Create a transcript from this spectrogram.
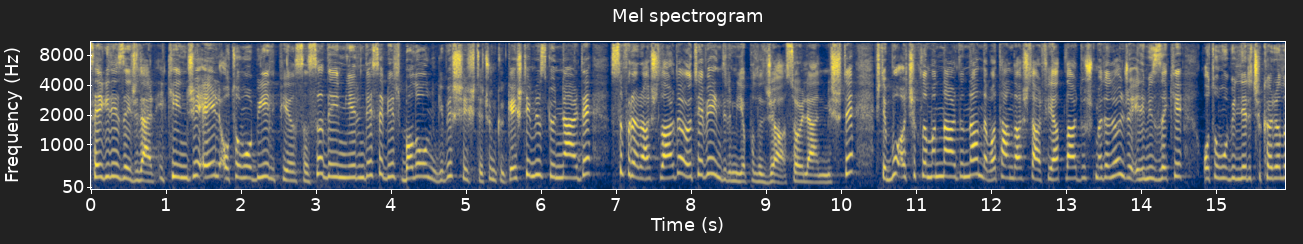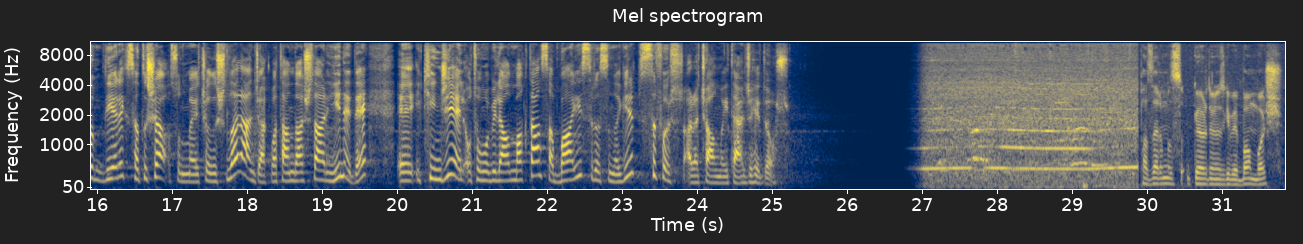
Sevgili izleyiciler, ikinci el otomobil piyasası deyim yerindeyse bir balon gibi şişti. Çünkü geçtiğimiz günlerde sıfır araçlarda ÖTV indirimi yapılacağı söylenmişti. İşte bu açıklamanın ardından da vatandaşlar fiyatlar düşmeden önce elimizdeki otomobilleri çıkaralım diyerek satışa sunmaya çalıştılar. Ancak vatandaşlar yine de e, ikinci el otomobil almaktansa bayi sırasına girip sıfır araç almayı tercih ediyor. Pazarımız gördüğünüz gibi bomboş.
